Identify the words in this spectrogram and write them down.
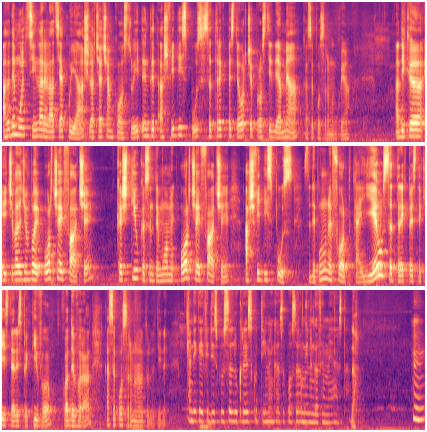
atât de mult țin la relația cu ea și la ceea ce am construit, încât aș fi dispus să trec peste orice prostie de-a mea ca să pot să rămân cu ea. Adică e ceva de genul, băi, orice ai face, că știu că suntem oameni, orice ai face, aș fi dispus să depun un efort ca eu să trec peste chestia respectivă, cu adevărat, ca să pot să rămân alături de tine. Adică ai fi dispus să lucrezi cu tine ca să poți să rămâi lângă femeia asta. Da. Hmm.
